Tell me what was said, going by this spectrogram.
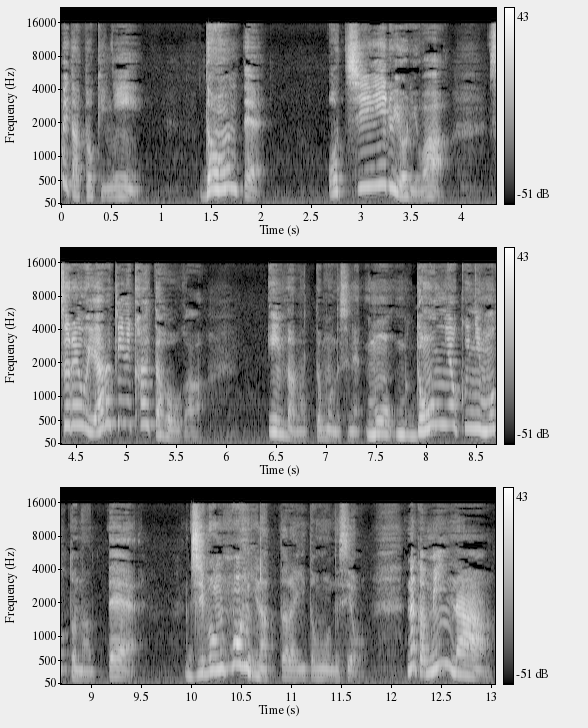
べた時に、ドーンって落ちるよりは、それをやる気に変えた方がいいんだなって思うんですね。もう、貪欲にもっとなって、自分本になったらいいと思うんですよ。なんかみんな、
